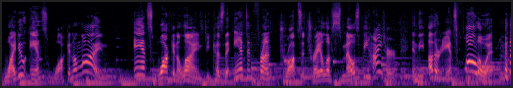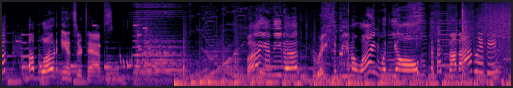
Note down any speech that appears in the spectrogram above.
Why do ants walk in a line? Ants walk in a line because the ant in front drops a trail of smells behind her, and the other ants follow it. Upload answer tabs. Bye, Anita! Great to be in a line with y'all! bye bye, Blippi!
